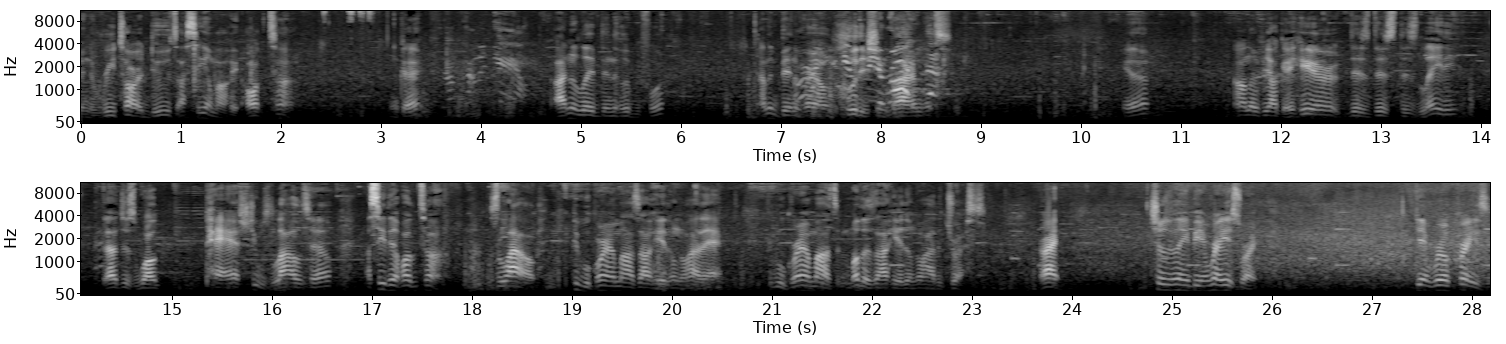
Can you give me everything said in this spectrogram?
and the retard dudes. I see them out here all the time. Okay? I done lived in the hood before. I done been around hoodish environments. You know? I don't know if y'all can hear this this this lady that I just walked past. She was loud as hell. I see that all the time. It's loud. People, grandmas out here don't know how to act. People, grandmas and mothers out here don't know how to dress. Right? Children ain't being raised right. Getting real crazy.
